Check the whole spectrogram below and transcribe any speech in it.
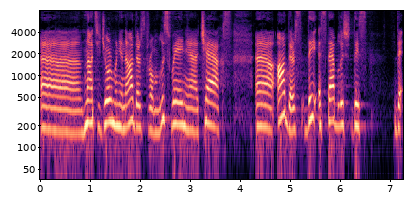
uh, Nazi Germany and others from Lithuania, Czechs, uh, others, they established this, the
